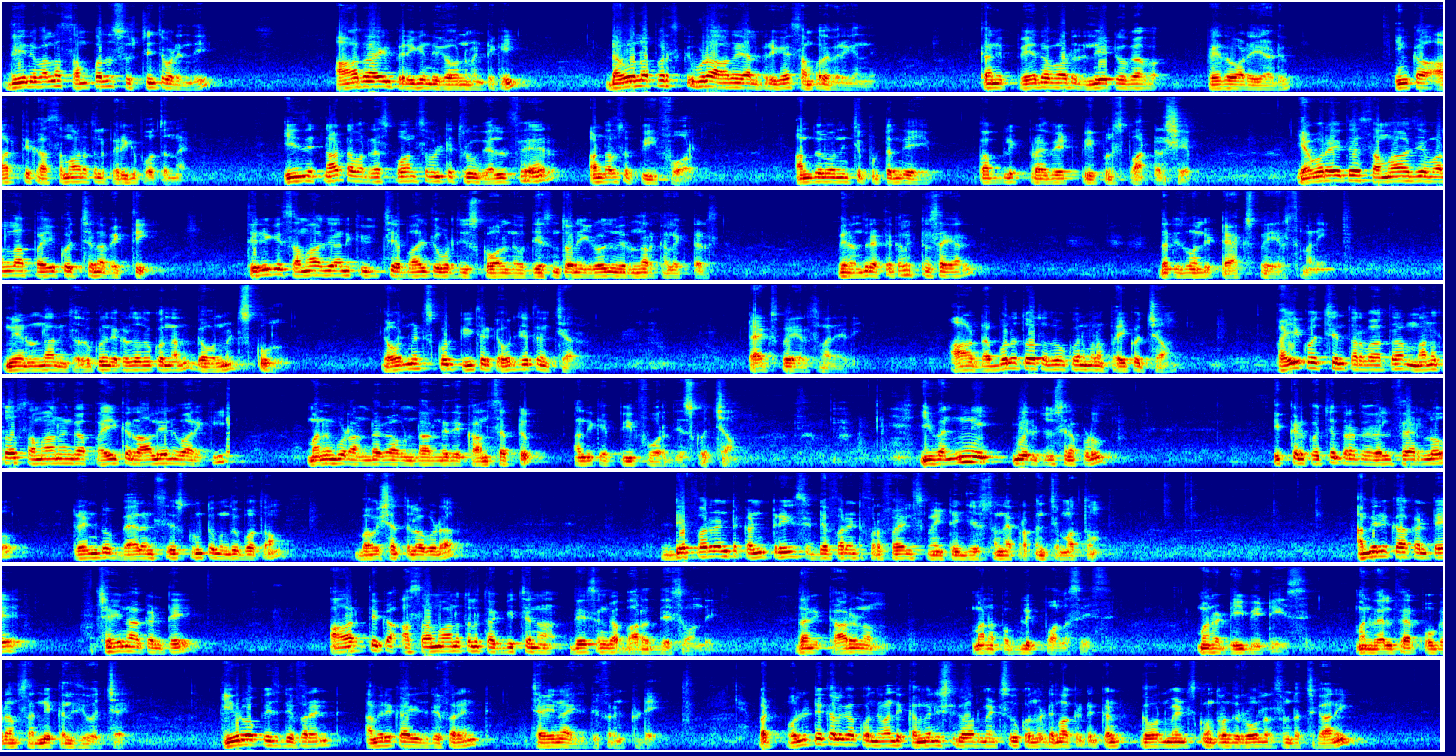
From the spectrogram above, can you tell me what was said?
దీనివల్ల సంపద సృష్టించబడింది. ఆదాయం పెరిగింది గవర్నమెంట్కి డెవలపర్స్కి కూడా ఆదాయాలు పెరిగాయి సంపద పెరిగింది. కానీ పేదవాడు రిలేటివ్గా పేదవాడయ్యాడు. ఇంకా ఆర్థిక అసమానతలు పెరిగిపోతున్నాయి. Is it not our responsibility through welfare and also P four అందులో నుంచి పుట్టింది పబ్లిక్ ప్రైవేట్ పీపుల్స్ పార్ట్నర్షిప్. ఎవరైతే సమాజం వల్ల పైకొచ్చిన వ్యక్తి తిరిగి సమాజానికి ఇచ్చే బాధ్యత కూడా తీసుకోవాలనే ఉద్దేశంతోనే ఈరోజు మీరున్నారు కలెక్టర్స్. మీరందరూ ఎట్లా కలెక్టర్స్ అయ్యారు? That is only taxpayers money నేనున్నా నేను చదువుకునేది ఎక్కడ చదువుకున్నాను? గవర్నమెంట్ స్కూల్ గవర్నమెంట్ స్కూల్ టీచర్కి ఎవరు జీతం ఇచ్చారు? ట్యాక్స్ పేయర్స్ అనేది ఆ డబ్బులతో చదువుకొని మనం పైకి వచ్చాం పైకి వచ్చిన తర్వాత మనతో సమానంగా పైకి రాలేని వారికి మనం కూడా అండగా ఉండాలనేది కాన్సెప్ట్. అందుకే పీ ఫోర్ తీసుకొచ్చాం. ఇవన్నీ మీరు చూసినప్పుడు ఇక్కడికి వచ్చిన తర్వాత వెల్ఫేర్లో రెండు బ్యాలెన్స్ చేసుకుంటూ ముందుకు పోతాం. భవిష్యత్తులో కూడా different countries different profiles maintain చేస్తున్నాయి ప్రపంచం మొత్తం. అమెరికా కంటే చైనా కంటే ఆర్థిక అసమానతలు తగ్గించిన దేశంగా భారతదేశం ఉంది. దానికి కారణం మన పబ్లిక్ పాలసీస్ మన డీబీటీస్ మన వెల్ఫేర్ ప్రోగ్రామ్స్ అన్నీ కలిసి వచ్చాయి. Europe is different America is different China is different today. But పొలిటికల్గా కొంతమంది కమ్యూనిస్ట్ గవర్నమెంట్స్ కొంత డెమోక్రటిక్ గవర్నమెంట్స్ కొంతమంది రూలర్స్ ఉండొచ్చు కానీ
